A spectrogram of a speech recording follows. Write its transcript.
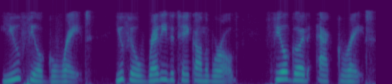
you feel great. You feel ready to take on the world. Feel good, act great.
